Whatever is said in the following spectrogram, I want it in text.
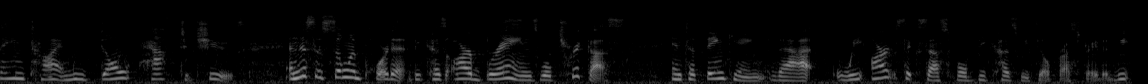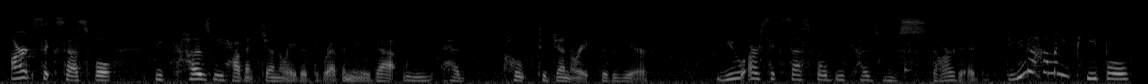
same time. We don't have to choose. And this is so important because our brains will trick us into thinking that we aren't successful because we feel frustrated. We aren't successful because we haven't generated the revenue that we had hoped to generate for the year. You are successful because you started. Do you know how many people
